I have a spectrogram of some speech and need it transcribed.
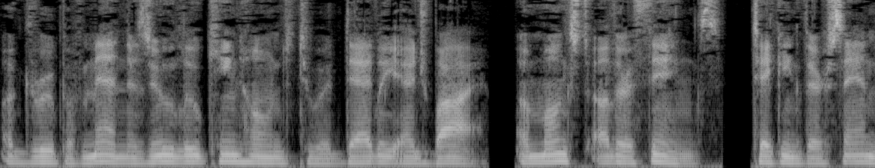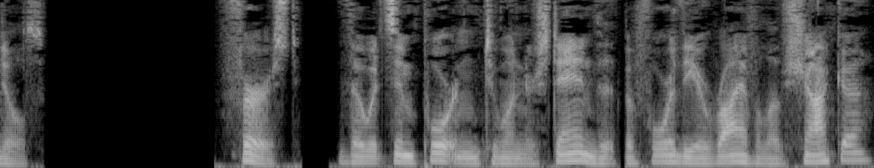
A group of men the Zulu king honed to a deadly edge by, amongst other things, taking their sandals. First, though it's important to understand that before the arrival of Shaka,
